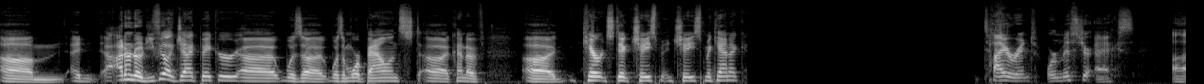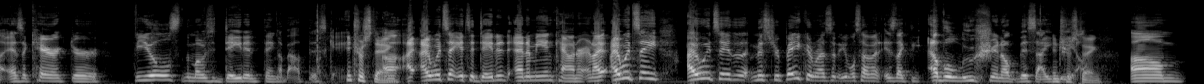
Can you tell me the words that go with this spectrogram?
Um, and I don't know. Do you feel like Jack Baker uh, was a was a more balanced uh, kind of uh, carrot stick chase chase mechanic? Tyrant or Mr. X uh, as a character feels the most dated thing about this game. Interesting. Uh, I, I would say it's a dated enemy encounter, and I, I would say I would say that Mr. Baker in Resident Evil Seven is like the evolution of this idea. Interesting. Um,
